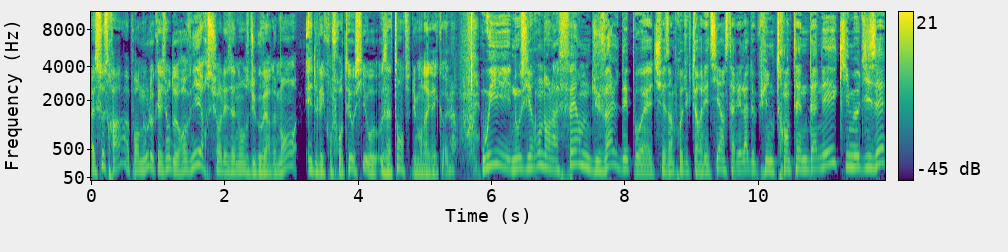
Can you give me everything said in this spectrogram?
Euh, ce sera pour nous l'occasion de revenir sur les annonces du gouvernement et de les confronter aussi aux, attentes du monde agricole. Oui, nous irons dans la ferme du Val des Poètes, chez un producteur laitier installé là depuis une trentaine d'années, qui me disait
